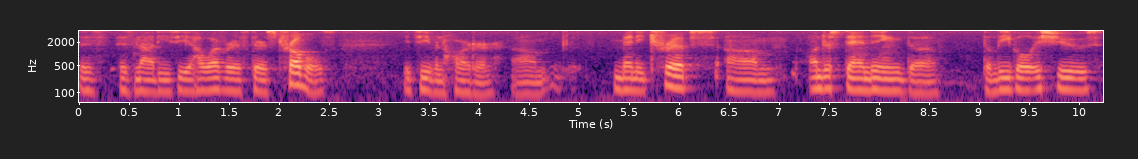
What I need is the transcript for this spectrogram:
is is not easy. However, if there's troubles, it's even harder. Um, many trips, um, understanding the the legal issues.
